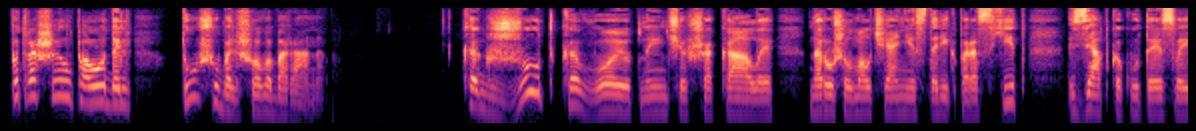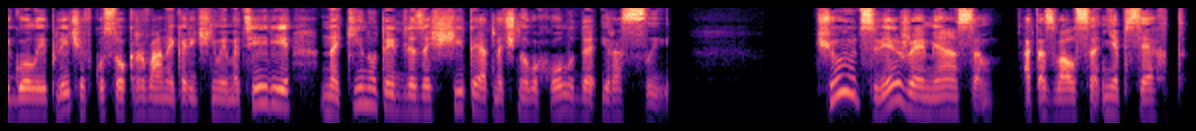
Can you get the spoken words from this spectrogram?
потрошил поодаль тушу большого барана. «Как жутко воют нынче шакалы!» — нарушил молчание старик Парасхит, зябко кутая свои голые плечи в кусок рваной коричневой материи, накинутой для защиты от ночного холода и росы. «Чуют свежее мясо», — отозвался Непсехт.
